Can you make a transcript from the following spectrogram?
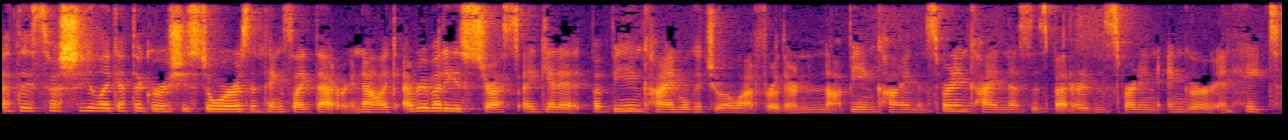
Especially like at the grocery stores and things like that right now. Like everybody is stressed, I get it, but being kind will get you a lot further than not being kind. And spreading kindness is better than spreading anger and hate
